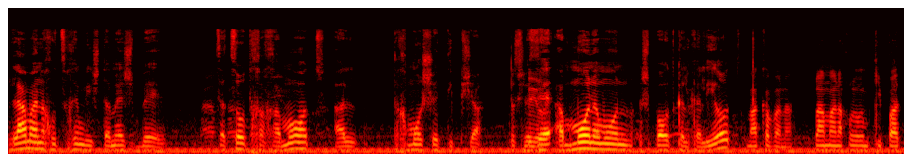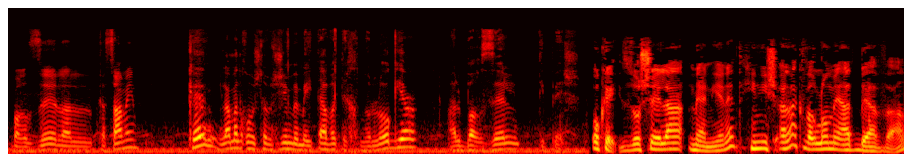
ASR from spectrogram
למה אנחנו צריכים להשתמש בפצצות חכמות על תחמושת טיפשה? תסביר. לזה המון המון השפעות כלכליות. מה הכוונה? למה אנחנו רואים כיפת ברזל על קסאמים? כן, למה אנחנו משתמשים במיטב הטכנולוגיה על ברזל טיפש? אוקיי, זו שאלה מעניינת. היא נשאלה כבר לא מעט בעבר,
